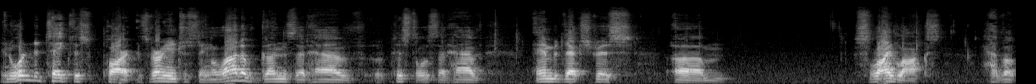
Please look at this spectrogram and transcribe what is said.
in order to take this apart, it's very interesting. A lot of guns that have, pistols that have ambidextrous um, slide locks have a,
